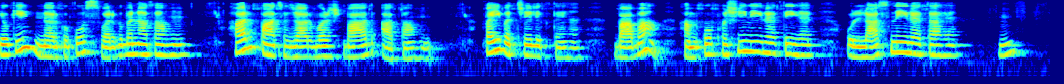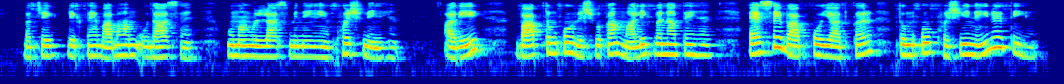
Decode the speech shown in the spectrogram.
क्योंकि नर्क को स्वर्ग बनाता हूँ। हर पाँच हज़ार वर्ष बाद आता हूँ। कई बच्चे लिखते हैं, बाबा, हमको खुशी नहीं रहती है, उल्लास नहीं रहता है। हुँ? हम्म? बच्चे लिखते हैं, बाबा, हम उदास हैं, उमंग उल्लास में नहीं हैं, खुश नहीं हैं। अरे, बाप तुमको विश्व का मालिक बनाते हैं। ऐसे बाप को याद कर तुमको खुशी नहीं रहती है।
